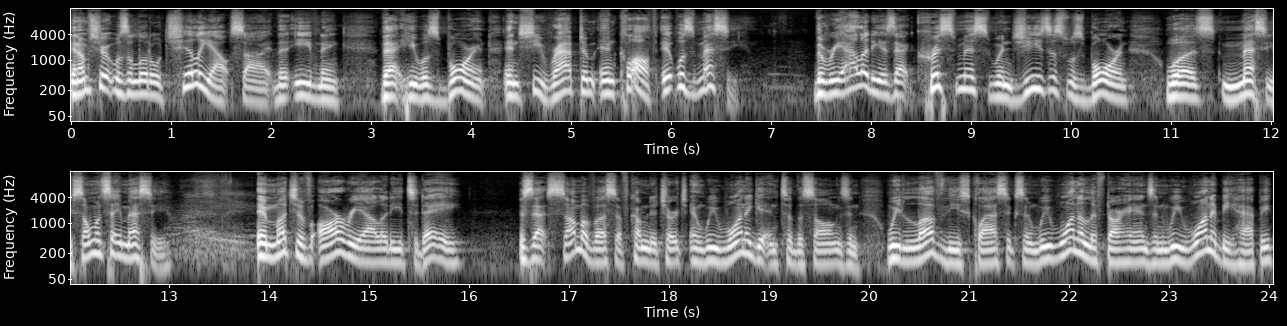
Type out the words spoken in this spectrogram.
And I'm sure it was a little chilly outside the evening that he was born, and she wrapped him in cloth. It was messy. The reality is that Christmas, when Jesus was born, was messy. Someone say messy. messy. And much of our reality today is that some of us have come to church and we want to get into the songs and we love these classics and we want to lift our hands and we want to be happy.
